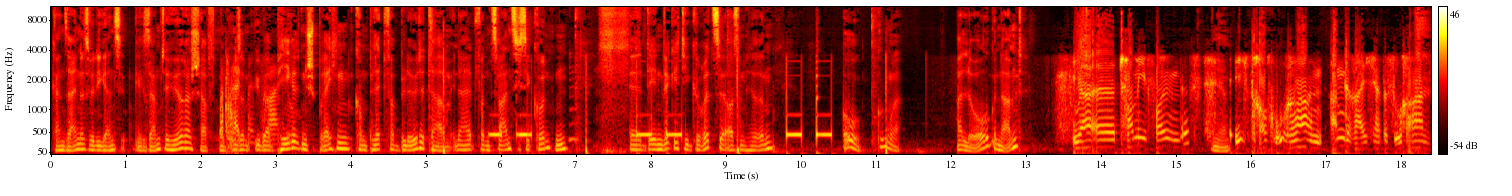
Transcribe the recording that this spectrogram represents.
Kann sein, dass wir die ganze gesamte Hörerschaft mit unserem überpegelten Sprechen komplett verblödet haben. Innerhalb von 20 Sekunden. Äh, denen wirklich die Grütze aus dem Hirn. Oh, guck mal. Hallo, guten Abend. Ja, äh, Tommy, folgendes. Ja. Ich brauche Uran, angereichertes Uran.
